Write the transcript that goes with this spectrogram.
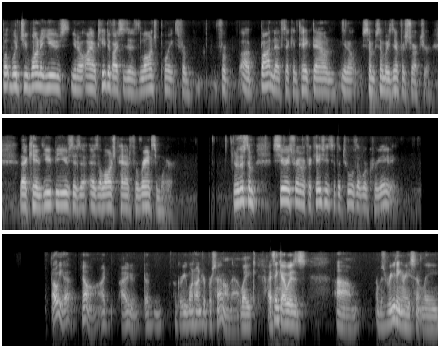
But would you want to use, you know, IoT devices as launch points for for uh, botnets that can take down, you know, some somebody's infrastructure, that can be used as a as a launch pad for ransomware? You know, there's some serious ramifications to the tools that we're creating. Oh yeah, no, I I agree 100% on that. Like I think I was um, I was reading recently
